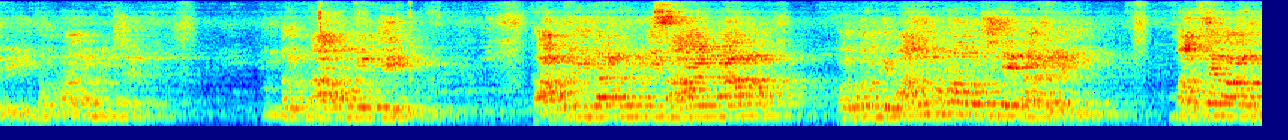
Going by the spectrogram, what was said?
చెప్పి యుద్ధం ప్రారంభించారు యుద్ధం ప్రారంభమైంది కాబట్టి దానికి సహాయంగా కొంతమంది రాజులు కూడా వచ్చి చేయాలి మత్స్యరాజు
